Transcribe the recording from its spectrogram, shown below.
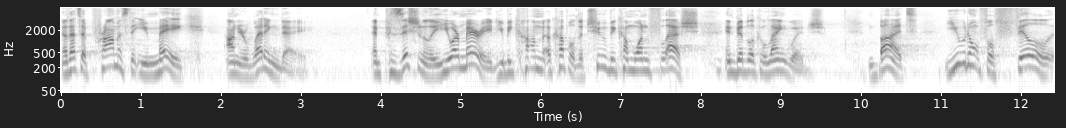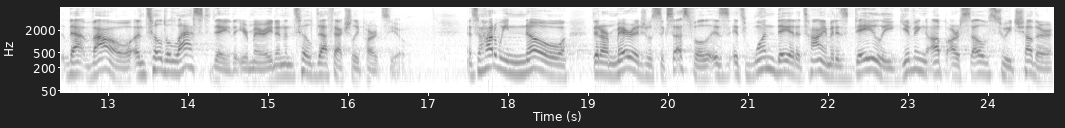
Now, that's a promise that you make on your wedding day. And positionally, you are married. You become a couple. The two become one flesh in biblical language. But you don't fulfill that vow until the last day that you're married and until death actually parts you. And so, how do we know that our marriage was successful? Is it's one day at a time. It is daily giving up ourselves to each other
